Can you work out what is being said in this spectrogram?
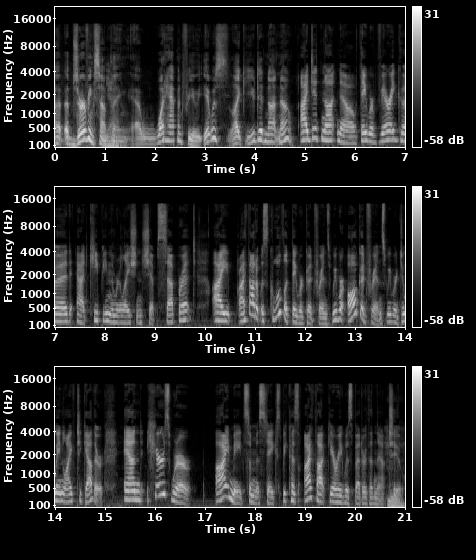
uh, observing something? Yeah. Uh, what happened for you? It was like you did not know. I did not know. They were very good at keeping the relationship separate. I I thought it was cool that they were good friends. We were all good friends. We were doing life together. And here's where I made some mistakes because I thought Gary was better than that hmm. too.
